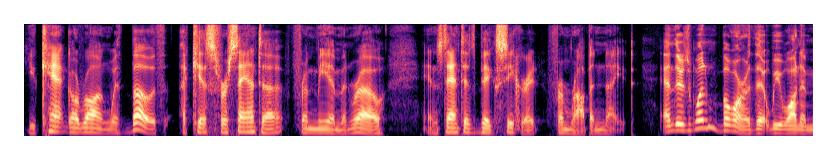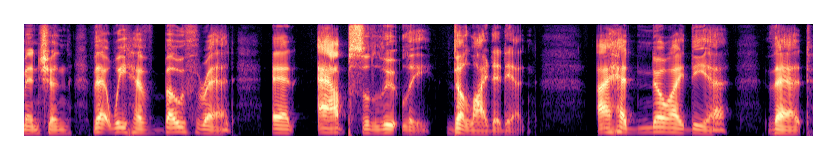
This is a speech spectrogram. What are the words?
you can't go wrong with both A Kiss for Santa from Mia Monroe and Santa's Big Secret from Robin Knight. And there's one more that we want to mention that we have both read and absolutely delighted in. I had no idea that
